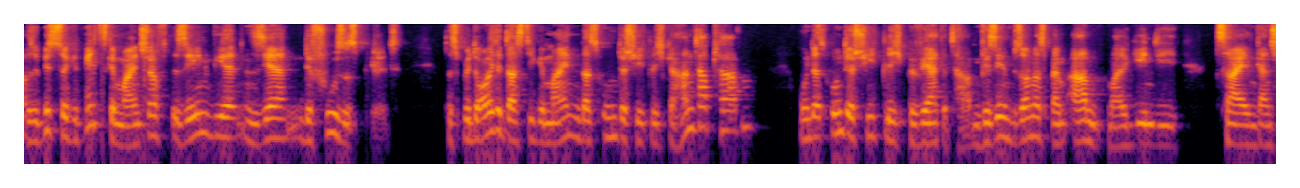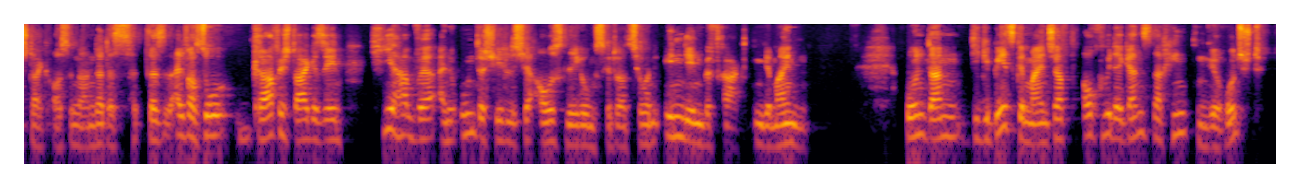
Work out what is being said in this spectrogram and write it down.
Also bis zur Gebetsgemeinschaft sehen wir ein sehr diffuses Bild. Das bedeutet, dass die Gemeinden das unterschiedlich gehandhabt haben und das unterschiedlich bewertet haben. Wir sehen besonders beim Abendmahl gehen die Zeilen ganz stark auseinander. Das, das ist einfach so grafisch da gesehen. Hier haben wir eine unterschiedliche Auslegungssituation in den befragten Gemeinden. Und dann die Gebetsgemeinschaft auch wieder ganz nach hinten gerutscht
